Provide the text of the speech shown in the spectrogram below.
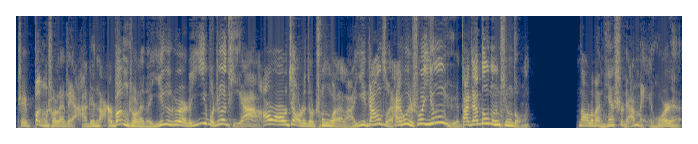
这蹦出来俩，这哪儿蹦出来的？一个个的衣不遮体啊，嗷嗷叫着就冲过来了，一张嘴还会说英语，大家都能听懂。闹了半天是俩美国人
